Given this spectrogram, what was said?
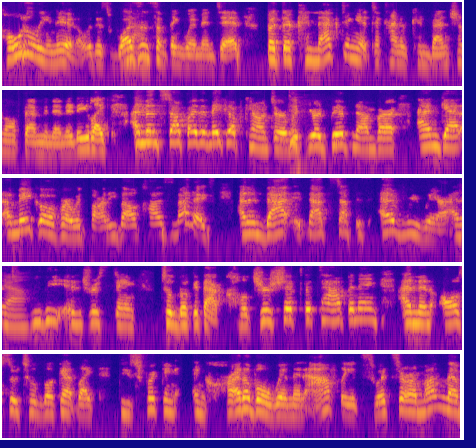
totally new. This wasn't yeah. something women did, but they're connecting it to kind of conventional femininity. Like, and then stop by the makeup counter with your bib number and get a makeover with Bonne Bell Cosmetics. And then that that stuff is everywhere. And yeah. it's really interesting to look at that culture shift that's happening. And then also to look at like these freaking incredible women athletes, Switzer among them,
